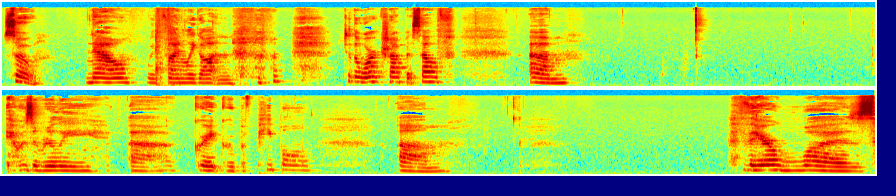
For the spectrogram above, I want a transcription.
So, now we've finally gotten to the workshop itself. Um, it was a really uh, great group of people. Um, there was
